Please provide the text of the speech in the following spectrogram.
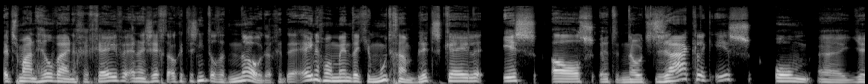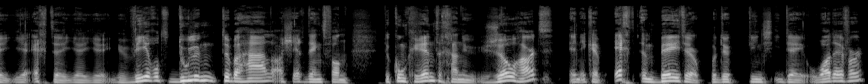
Het is maar een heel weinig gegeven. En hij zegt ook, het is niet altijd nodig. Het enige moment dat je moet gaan blitzscalen is als het noodzakelijk is om eh, je, je echte je, je, je werelddoelen te behalen. Als je echt denkt van, de concurrenten gaan nu zo hard en ik heb echt een beter product, dienst, idee, whatever.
